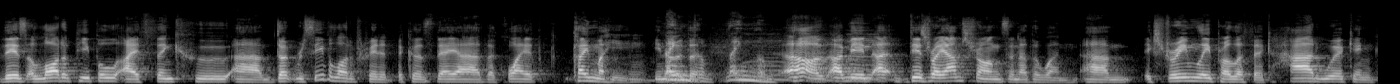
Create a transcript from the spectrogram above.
There's a lot of people, I think, who um, don't receive a lot of credit because they are the quiet kaimahi. You know, name the, them, name them. Oh, I mean, uh, Desiree Armstrong's another one. Um, extremely prolific, hardworking,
